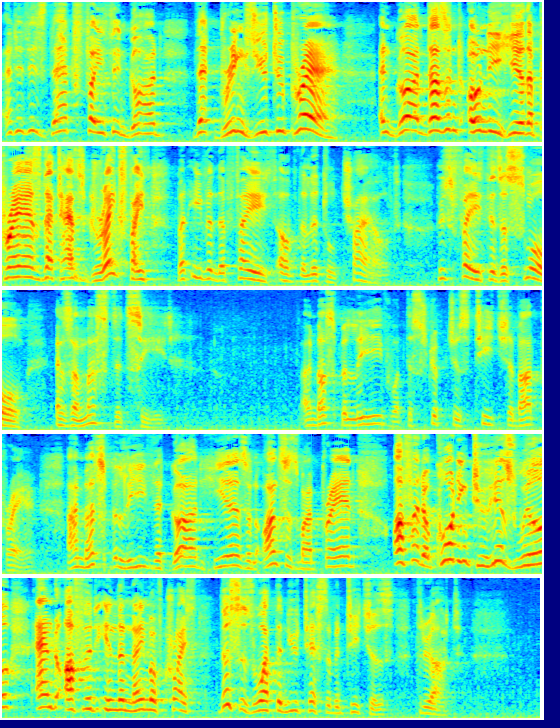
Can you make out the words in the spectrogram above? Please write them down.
And it is that faith in God that brings you to prayer. And God doesn't only hear the prayers that has great faith, but even the faith of the little child, whose faith is as small as a mustard seed. I must believe what the scriptures teach about prayer. I must believe that God hears and answers my prayer, offered according to his will and offered in the name of Christ. This is what the New Testament teaches throughout.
